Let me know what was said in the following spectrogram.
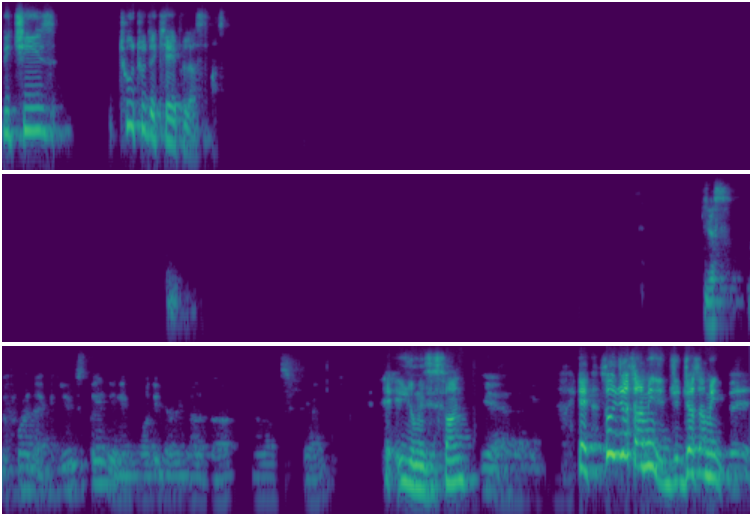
which is 2 to the k plus 1. Yes. Before that, could you explain the inequality that we got above? That's. Eh, you mean this one? Yeah. Yeah. So just I mean, just I mean, eh,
